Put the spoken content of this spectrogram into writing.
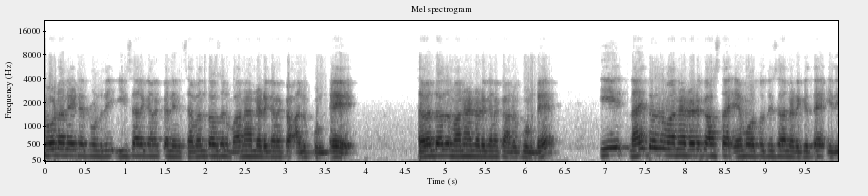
నోడ్ అనేటటువంటిది ఈసారి కనుక నేను సెవెన్ థౌసండ్ వన్ హండ్రెడ్ కనుక అనుకుంటే సెవెన్ థౌసండ్ వన్ హండ్రెడ్ కనుక అనుకుంటే ఈ నైన్ థౌసండ్ వన్ హండ్రెడ్ కాస్త ఏమవుతుంది సార్ అని అడిగితే ఇది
